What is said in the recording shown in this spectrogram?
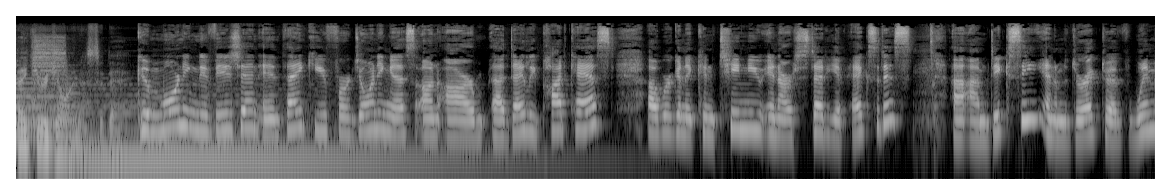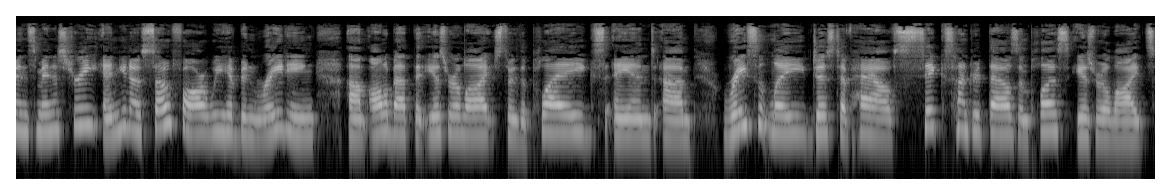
Thank you for joining us today. Good morning, New Vision, and thank you for joining us on our uh, daily podcast. Uh, we're going to continue in our study of Exodus. Uh, I'm Dixie, and I'm the director of women's ministry. And you know, so far we have been reading um, all about the Israelites through the plagues, and um, recently just of how 600,000 plus Israelites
